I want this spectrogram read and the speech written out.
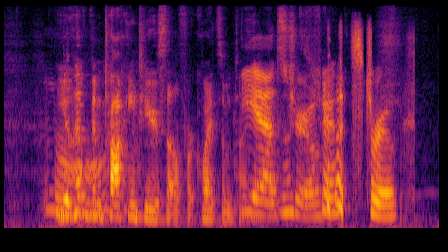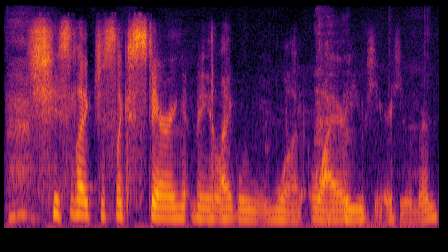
you have been talking to yourself for quite some time. yeah, it's true. True. That's true. She's like just like staring at me, like, "What? Why are you here, human?"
